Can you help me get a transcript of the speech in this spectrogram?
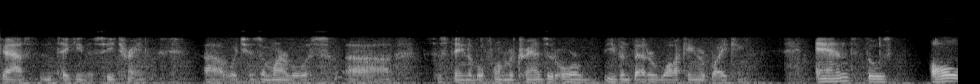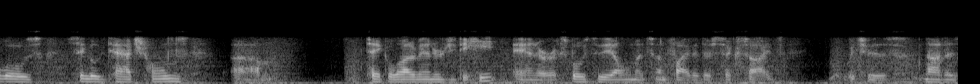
gas than taking the C train, uh, which is a marvelous uh, sustainable form of transit, or even better, walking or biking. And those all those single detached homes um, take a lot of energy to heat and are exposed to the elements on five of their six sides, which is not as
